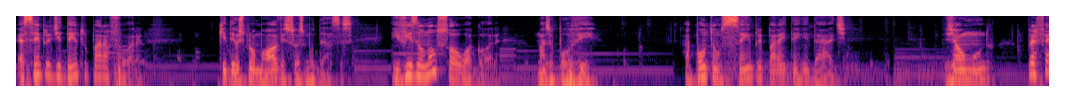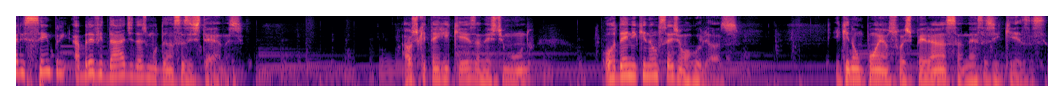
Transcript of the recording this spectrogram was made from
É sempre de dentro para fora que Deus promove suas mudanças e visam não só o agora, mas o porvir. Apontam sempre para a eternidade. Já o mundo prefere sempre a brevidade das mudanças externas. Aos que têm riqueza neste mundo, ordene que não sejam orgulhosos e que não ponham sua esperança nessas riquezas,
